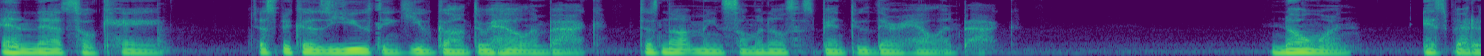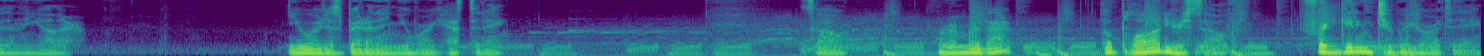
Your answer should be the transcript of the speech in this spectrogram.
And that's okay. Just because you think you've gone through hell and back does not mean someone else has been through their hell and back. No one is better than the other. You are just better than you were yesterday. So remember that. Applaud yourself for getting to where you are today.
